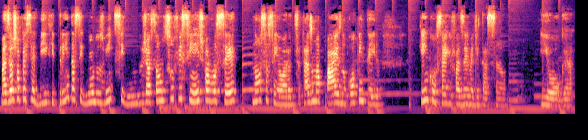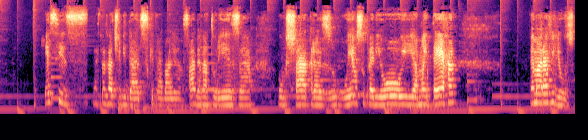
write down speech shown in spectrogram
Mas eu já percebi que 30 segundos, 20 segundos já são suficientes para você, nossa senhora, você traz uma paz no corpo inteiro. Quem consegue fazer meditação, yoga, esses, essas atividades que trabalham, sabe, a natureza, os chakras, o eu superior e a mãe terra, é maravilhoso.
